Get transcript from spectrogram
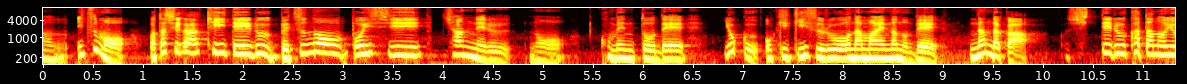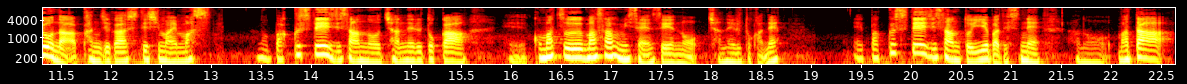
あの、いつも私が聞いている別の Voicy チャンネルのコメントでよくお聞きするお名前なので、なんだか知ってる方のような感じがしてしまいます。あのバックステージさんのチャンネルとか、え、小松正文先生のチャンネルとかね、え、バックステージさんといえばですね、あの、また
